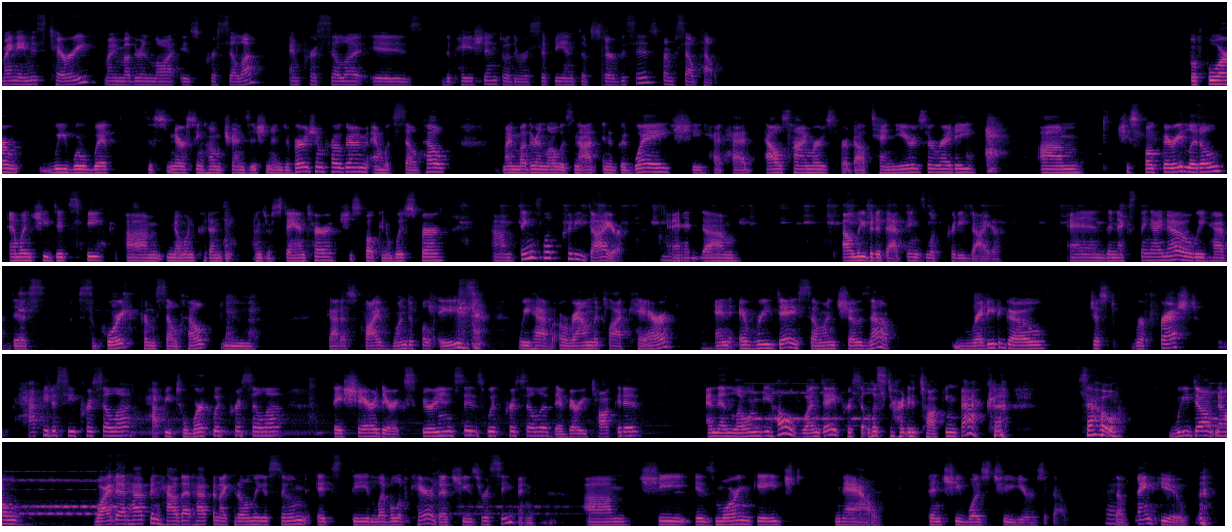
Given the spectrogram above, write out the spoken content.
My name is Terri. My mother in law is Priscilla, and Priscilla is the patient or the recipient of services from Selfhelp. Before we were with this nursing home transition and diversion program and with Selfhelp, my mother in law was not in a good way. She had had Alzheimer's for about 10 years already. Um, she spoke very little, and when she did speak, um, no one could un- understand her. She spoke in a whisper. Um, things looked pretty dire, mm-hmm. and um, I'll leave it at that. Things look pretty dire. And the next thing I know, we have this support from Selfhelp. You got us five wonderful aides. We have around the clock care, and every day someone shows up ready to go, just refreshed, happy to see Priscilla, happy to work with Priscilla. They share their experiences with Priscilla. They're very talkative. And then lo and behold, one day Priscilla started talking back. so we don't know why that happened, how that happened. I could only assume it's the level of care that she's receiving. Um, she is more engaged now than she was two years ago. Okay. So thank you.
